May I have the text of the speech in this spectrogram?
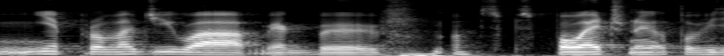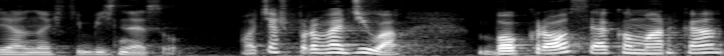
nie prowadziła jakby społecznej odpowiedzialności biznesu. Chociaż prowadziła, bo Cross jako marka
